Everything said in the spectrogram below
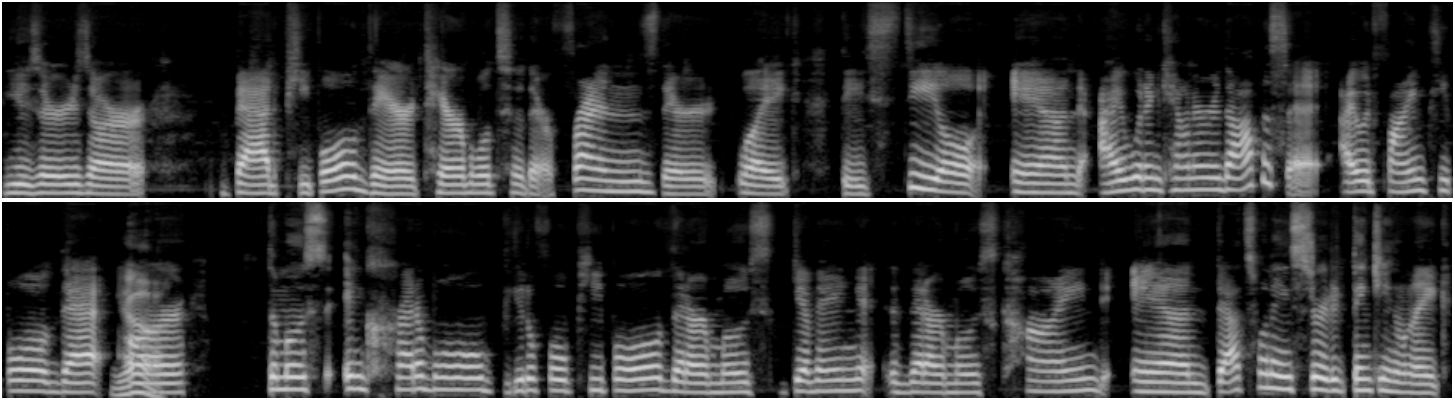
users are bad people they're terrible to their friends they're like they steal and i would encounter the opposite i would find people that yeah. are the most incredible, beautiful people that are most giving, that are most kind. And that's when I started thinking, like,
